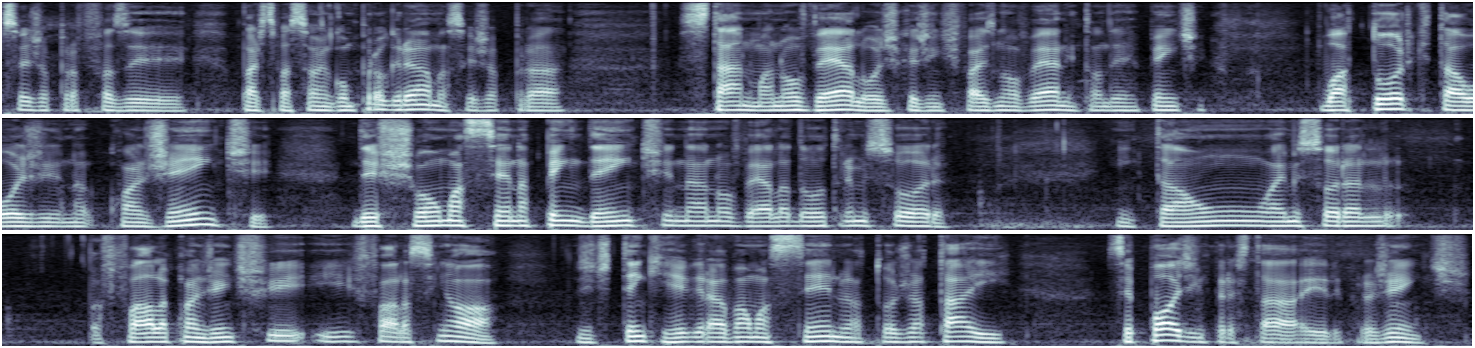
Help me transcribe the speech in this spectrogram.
seja para fazer participação em algum programa, seja para estar numa novela, hoje que a gente faz novela, então de repente o ator que está hoje com a gente deixou uma cena pendente na novela da outra emissora. Então a emissora fala com a gente e fala assim, ó, a gente tem que regravar uma cena e o ator já está aí. Você pode emprestar ele pra gente?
